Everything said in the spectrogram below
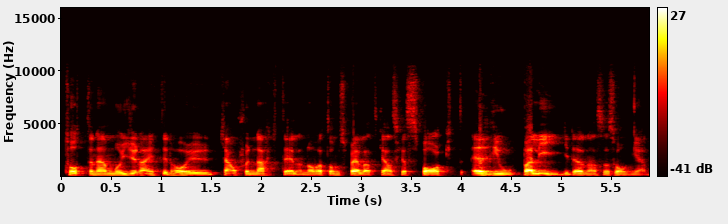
Tottenham och United har ju kanske nackdelen av att de spelat ganska svagt Europa League denna säsongen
